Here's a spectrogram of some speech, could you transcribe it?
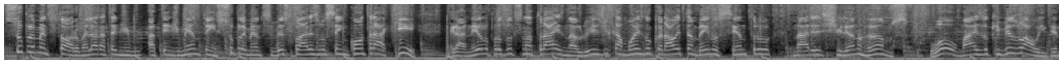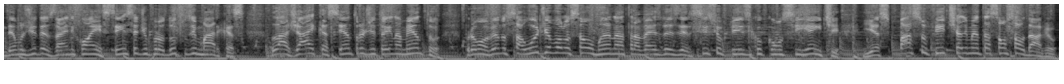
Suplement Store, o melhor atendimento em suplementos e vestuários você encontra aqui. Granelo Produtos Naturais na Luiz de Camões no Coral e também no centro na área Ramos. Uou, mais do que visual, entendemos de design com a essência de produtos e marcas. Lajaica Centro de Treinamento promovendo saúde saúde e evolução humana através do exercício físico consciente e Espaço Fit e Alimentação Saudável.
